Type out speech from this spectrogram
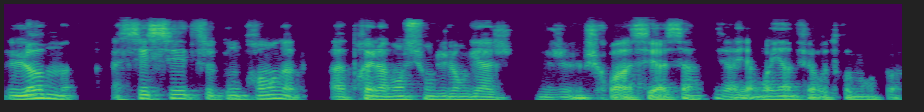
l'homme a cessé de se comprendre après l'invention du langage. Je, je crois assez à ça. Il y a moyen de faire autrement, quoi.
